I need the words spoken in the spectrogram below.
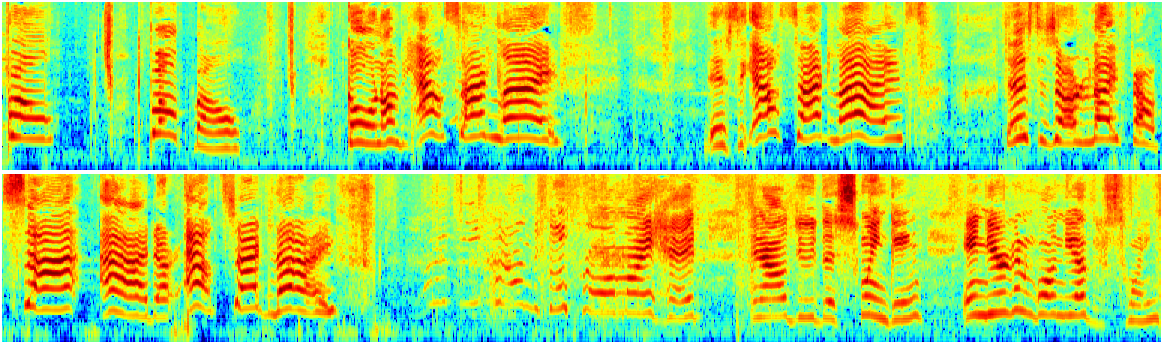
Boom, boom, boom. Going on the outside life. There's the outside life. This is our life outside. Our outside life. Put on the GoPro on my head, and I'll do the swinging, and you're gonna go on the other swing.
